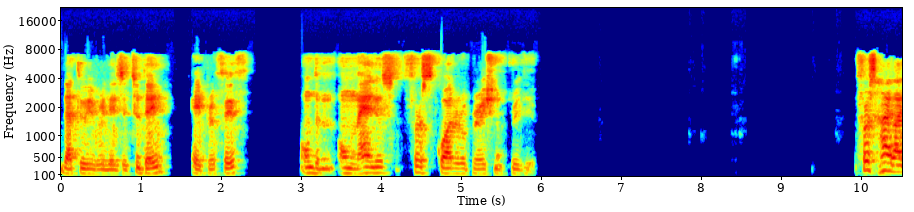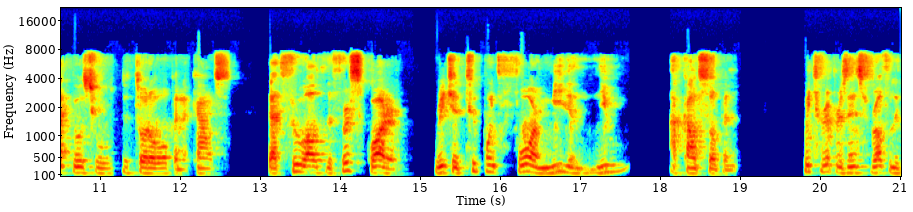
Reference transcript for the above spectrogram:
that we released today, April 5th, on the on Méliuz first quarter operational preview. First highlight goes to the total open accounts that throughout the first quarter reached 2.4 million new accounts open, which represents roughly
